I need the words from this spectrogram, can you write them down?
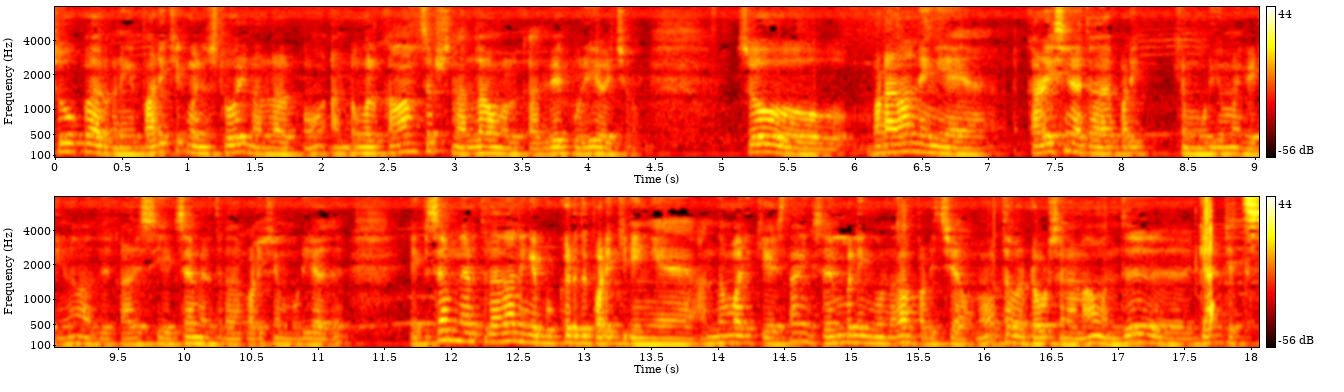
சூப்பராக இருக்கும். நீங்கள் படிக்க கொஞ்சம் ஸ்டோரி நல்லா இருக்கும் அண்ட் உங்களுக்கு கான்செப்ட்ஸ் நல்லா உங்களுக்கு அதுவே புரிய வச்சிடும் ஸோ பட் ஆனால் நீங்கள் கடைசி நேரத்தில் படி படிக்க முடியுமா கேட்டிங்கன்னா அது கடைசி எக்ஸாம் நேரத்தில் படிக்க முடியாது. எக்ஸாம் நேரத்தில் தான் நீங்கள் புக் எடுத்து படிக்கிறீங்க. அந்த மாதிரி கேஸ் தான் நீங்கள் செம்பிளிங் ஒன்று தான் படித்தே ஆகணும். அடுத்த ஒரு டவுட்ஸ் என்னென்னா வந்து கேட்ஜெட்ஸ்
